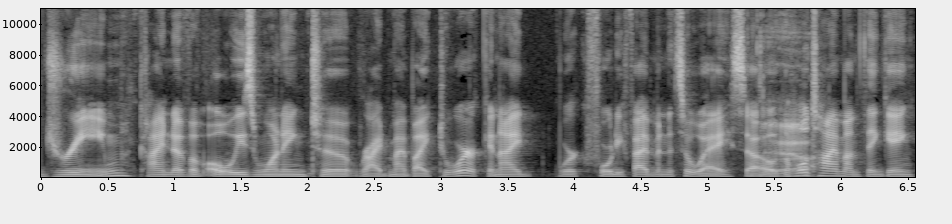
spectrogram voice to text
dream kind of of always wanting to ride my bike to work, and I work 45 minutes away. So the whole time I'm thinking.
